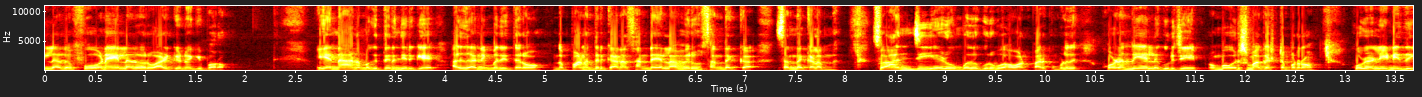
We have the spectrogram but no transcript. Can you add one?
இல்லாத ஃபோனே இல்லாத ஒரு வாழ்க்கையை நோக்கி போகிறோம் ஏன்னா நமக்கு தெரிஞ்சிருக்கு அதுதான் நிம்மதி தரும். இந்த பணத்திற்கான சண்டையெல்லாம் வெறும் சண்டை க சந்தைக்கிழம்னு ஸோ அஞ்சு ஏழு ஒன்பது குரு பகவான் பார்க்கும் பொழுது குழந்தையே இல்லை குருஜி ரொம்ப வருஷமாக கஷ்டப்படுறோம். குழல் இனிது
